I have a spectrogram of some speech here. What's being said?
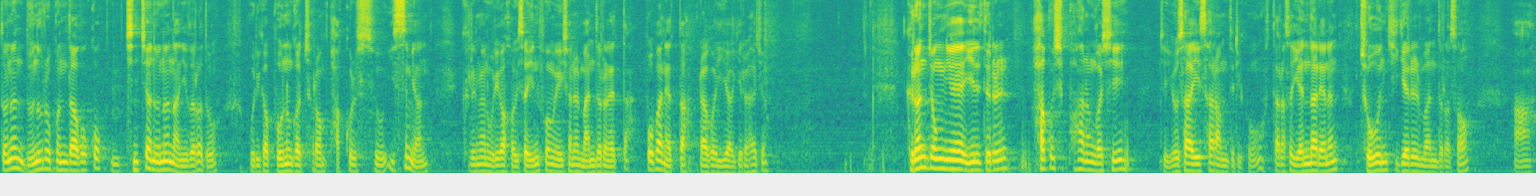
또는 눈으로 본다고 꼭 진짜 눈은 아니더라도 우리가 보는 것처럼 바꿀 수 있으면 그러면 우리가 거기서 인포메이션을 만들어냈다, 뽑아냈다라고 이야기를 하죠. 그런 종류의 일들을 하고 싶어 하는 것이 요사이 사람들이고 따라서 옛날에는 좋은 기계를 만들어서 아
